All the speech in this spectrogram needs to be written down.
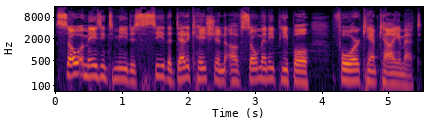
so amazing to me to see the dedication of so many people for Camp Calumet.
